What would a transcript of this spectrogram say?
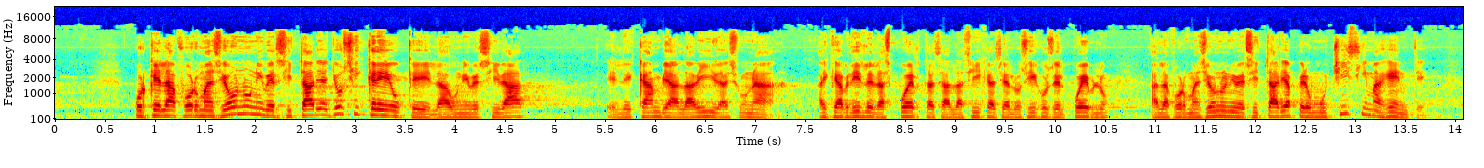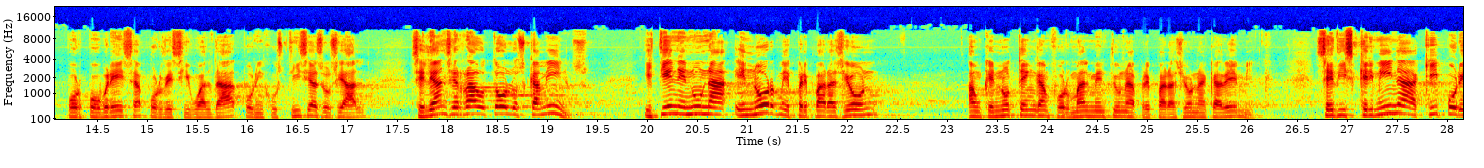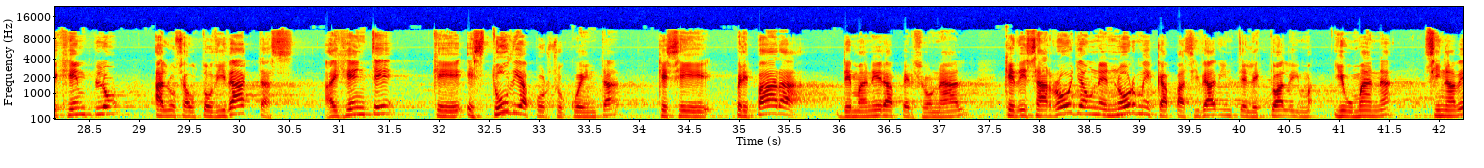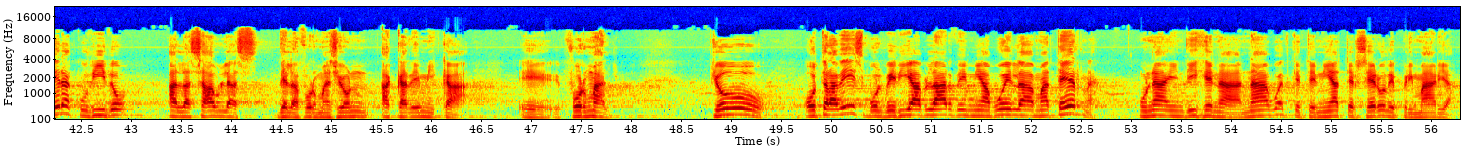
porque la formación universitaria, yo sí creo que la universidad eh, le cambia la vida, es una, hay que abrirle las puertas a las hijas y a los hijos del pueblo, a la formación universitaria, pero muchísima gente, por pobreza, por desigualdad, por injusticia social, se le han cerrado todos los caminos y tienen una enorme preparación, aunque no tengan formalmente una preparación académica. Se discrimina aquí, por ejemplo, a los autodidactas. Hay gente que estudia por su cuenta, que se prepara de manera personal, que desarrolla una enorme capacidad intelectual y humana sin haber acudido a las aulas de la formación académica eh, formal. Yo otra vez volvería a hablar de mi abuela materna, una indígena náhuatl que tenía tercero de primaria,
